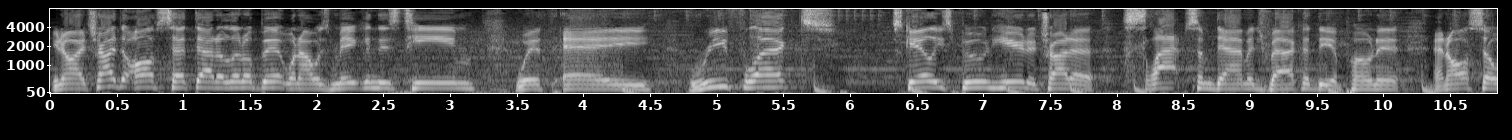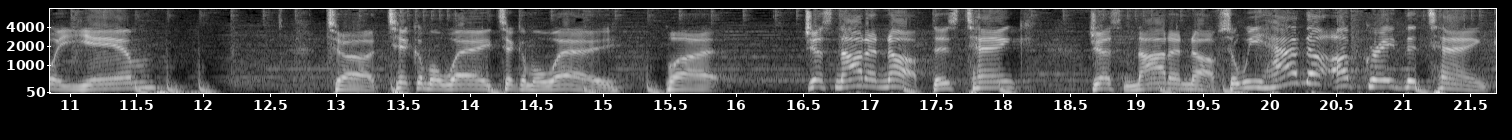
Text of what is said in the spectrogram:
You know, I tried to offset that a little bit when I was making this team with a reflect scaly spoon here to try to slap some damage back at the opponent and also a yam to tick them away, tick them away, but just not enough. This tank just not enough. So we had to upgrade the tank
